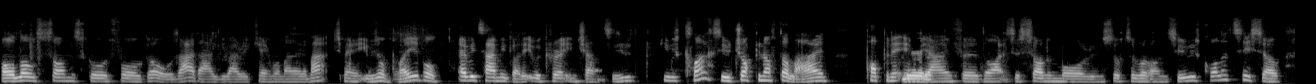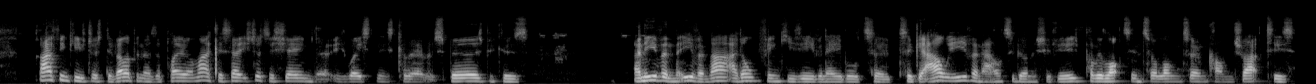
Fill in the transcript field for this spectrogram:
although Son scored four goals, I'd argue Harry Kane was man of the match, mate. He was unplayable. Every time he got it, he was creating chances. He was he was class. He was dropping off the line, popping it in Yeah. behind for the likes of Son and Moore and stuff to run onto. He his quality. So I think he's just developing as a player. And like I said, it's just a shame that he's wasting his career at Spurs because And even even that, I don't think he's even able to to get out even now. To be honest with you, he's probably locked into a long term contract. He's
